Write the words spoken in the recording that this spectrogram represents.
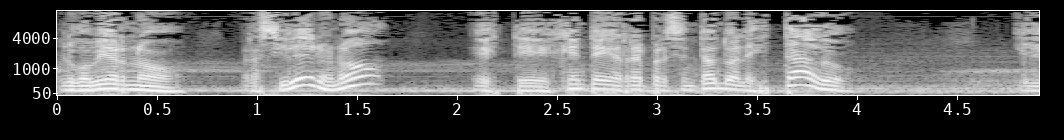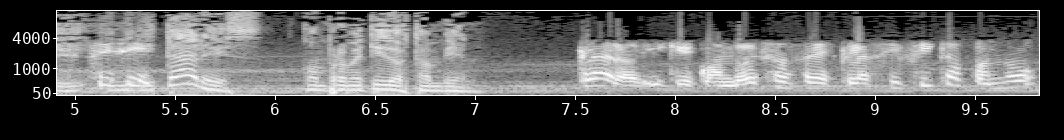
el gobierno brasilero, ¿no? Este, gente representando al Estado y, militares comprometidos también. Claro, y que cuando eso se desclasifica, cuando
